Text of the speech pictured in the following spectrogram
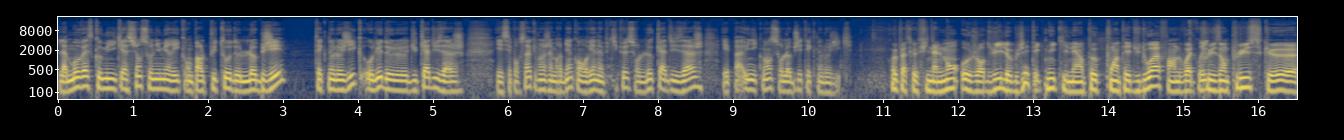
la mauvaise communication sur le numérique. On parle plutôt de l'objet technologique au lieu du cas d'usage. Et c'est pour ça que moi j'aimerais bien qu'on revienne un petit peu sur le cas d'usage et pas uniquement sur l'objet technologique. Oui, parce que finalement, aujourd'hui, l'objet technique, il est un peu pointé du doigt. Enfin, on le voit de plus en plus que euh,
